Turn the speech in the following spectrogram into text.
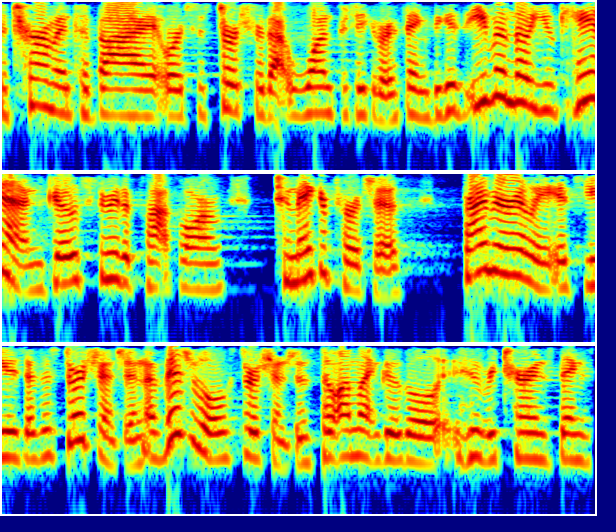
determined to buy or to search for that one particular thing because even though you can go through the platform to make a purchase, primarily it's used as a search engine, a visual search engine. So unlike Google, who returns things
